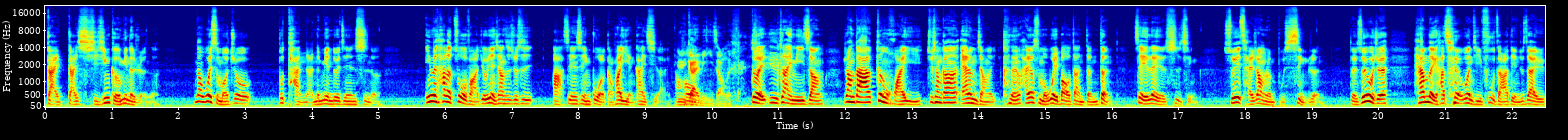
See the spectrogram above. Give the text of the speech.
改改洗心革面的人了，那为什么就不坦然的面对这件事呢？因为他的做法有点像是就是啊，这件事情过了，赶快掩盖起来，欲盖弥彰的感觉。对，欲盖弥彰，让大家更怀疑。就像刚刚 Adam 讲的，可能还有什么未爆弹等等。这一类的事情，所以才让人不信任。对，所以我觉得 Hamlet 他这个问题复杂点就在于，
